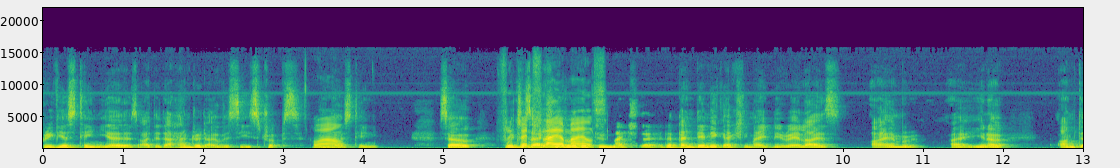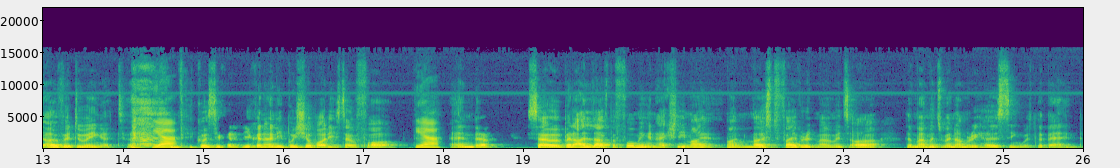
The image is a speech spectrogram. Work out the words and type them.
previous ten years, I did hundred overseas trips wow. in those ten. Years. So Frequent which is actually a little miles. bit too much. The, the pandemic actually made me realize I am, I, you know, I'm overdoing it. Yeah. because you can you can only push your body so far. Yeah. And uh, so, but I love performing, and actually, my my most favorite moments are the moments when I'm rehearsing with the band.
